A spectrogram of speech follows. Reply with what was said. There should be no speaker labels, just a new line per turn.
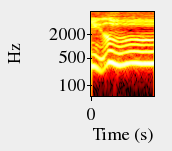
にう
